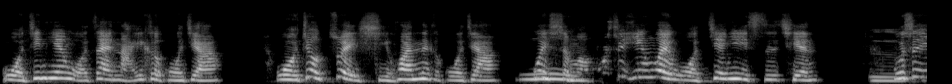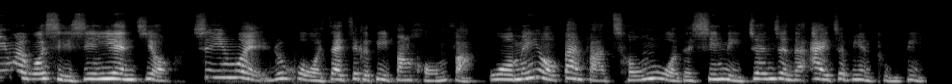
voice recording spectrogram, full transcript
我今天我在哪一个国家，我就最喜欢那个国家。为什么？不是因为我见异思迁，不是因为我喜新厌旧。是因为如果我在这个地方弘法，我没有办法从我的心里真正的爱这片土地，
